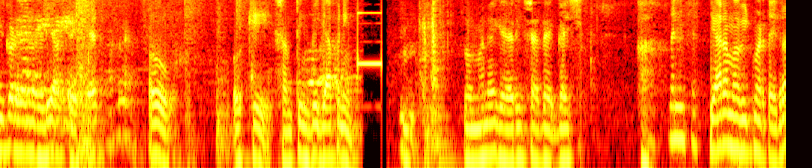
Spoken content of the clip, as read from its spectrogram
ಈ ಕಡೆ ಏನೋ ರೆಡಿ ಆಗ್ತೈತೆ ಓ okay something big happening so ಮನೆಗೆ ರೀಚ್ ಆದೆ ಗೈಸ್ ಯಾರಮ್ಮ ವೇಟ್ ಮಾಡ್ತಾ ಇದ್ರ?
